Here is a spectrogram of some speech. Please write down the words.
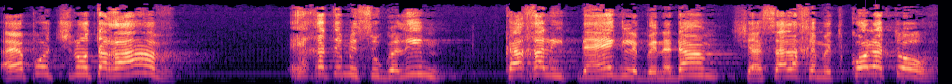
היה פה את שנות הרעב. איך אתם מסוגלים ככה להתנהג לבן אדם שעשה לכם את כל הטוב,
